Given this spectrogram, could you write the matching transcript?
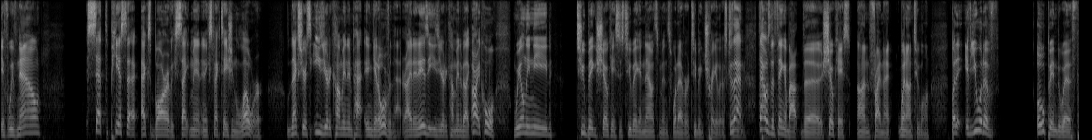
if we've now set the PSX bar of excitement and expectation lower. Next year, it's easier to come in and, pa- and get over that, right? It is easier to come in and be like, all right, cool. We only need two big showcases, two big announcements, whatever, two big trailers. Because that mm-hmm. that was the thing about the showcase on Friday night. Went on too long. But if you would have opened with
